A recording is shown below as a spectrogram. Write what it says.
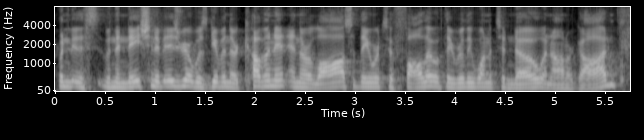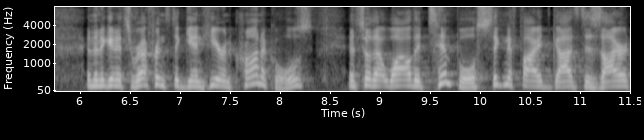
when, this, when the nation of Israel was given their covenant and their laws that they were to follow if they really wanted to know and honor God. And then again, it's referenced again here in Chronicles. And so that while the temple signified God's desire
